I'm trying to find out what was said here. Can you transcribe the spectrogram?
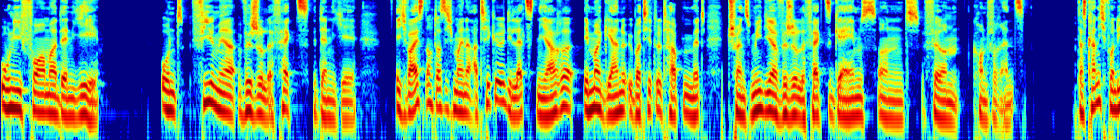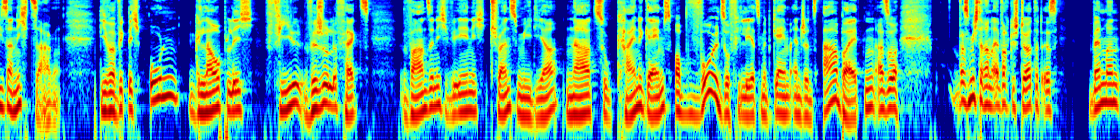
uniformer denn je und viel mehr Visual Effects denn je. Ich weiß noch, dass ich meine Artikel die letzten Jahre immer gerne übertitelt habe mit Transmedia Visual Effects Games und Film Konferenz. Das kann ich von dieser nicht sagen. Die war wirklich unglaublich viel Visual Effects, wahnsinnig wenig Transmedia, nahezu keine Games, obwohl so viele jetzt mit Game Engines arbeiten. Also, was mich daran einfach gestört hat, ist, wenn man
